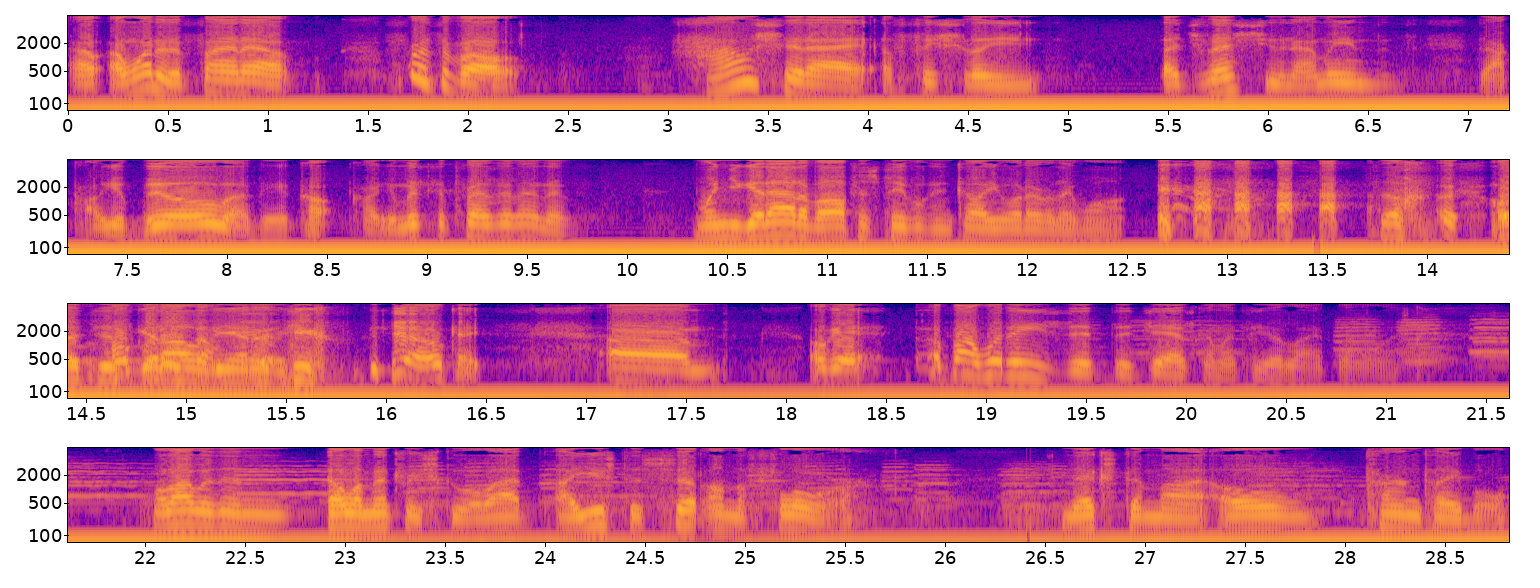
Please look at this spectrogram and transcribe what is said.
I, I wanted to find out, first of all, how should I officially address you? Now, I mean, do I call you Bill or do I call, call you Mr. President? Or... When you get out of office, people can call you whatever they want. So let's just get on with the something good. interview. yeah, okay. Um, okay, about what age did the jazz come into your life, by the way? Well, I was in elementary school. I I used to sit on the floor next to my old turntable.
